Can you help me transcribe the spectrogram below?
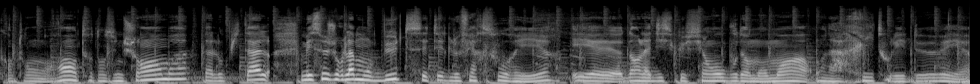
quand on rentre dans une chambre à l'hôpital. Mais ce jour-là, mon but, c'était de le faire sourire. Et dans la discussion, au bout d'un moment, on a ri tous les deux. Euh,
